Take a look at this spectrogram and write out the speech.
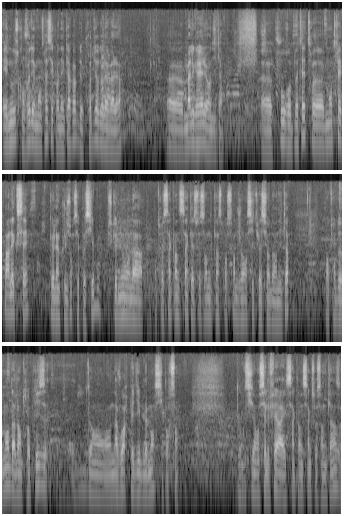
Et nous, ce qu'on veut démontrer, c'est qu'on est capable de produire de la valeur euh, malgré le handicap. Euh, pour peut-être montrer par l'excès que l'inclusion c'est possible, puisque nous on a entre 55 à 75% de gens en situation de handicap. Quand on demande à l'entreprise d'en avoir péniblement 6%. Donc si on sait le faire avec 55-75,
